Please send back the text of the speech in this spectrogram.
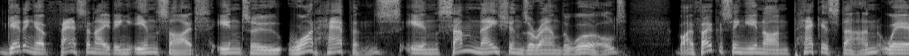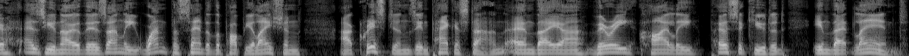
getting a fascinating insight into what happens in some nations around the world by focusing in on Pakistan, where, as you know, there's only 1% of the population are Christians in Pakistan, and they are very highly persecuted in that land.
